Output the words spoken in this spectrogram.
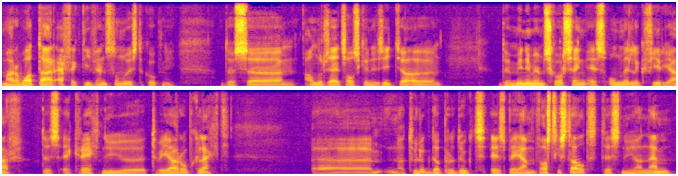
Maar wat daar effectief in stond, wist ik ook niet. Dus eh, anderzijds, als je ziet, ja, eh, de minimumschorsing is onmiddellijk vier jaar. Dus ik krijg nu eh, twee jaar opgelegd. Eh, natuurlijk, dat product is bij hem vastgesteld. Het is nu aan hem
